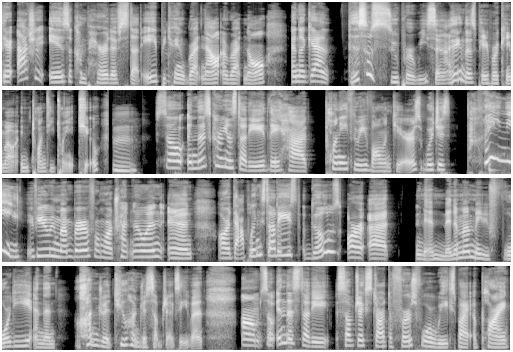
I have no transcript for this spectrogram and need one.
there actually is a comparative study between retinol and retinol. And again, this is super recent. I think this paper came out in 2022. Mm. So in this Korean study, they had 23 volunteers, which is tiny. If you remember from our tretinoin and our adapalene studies, those are at a minimum maybe 40 and then 100, 200 subjects even. Um, so in this study, subjects start the first four weeks by applying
